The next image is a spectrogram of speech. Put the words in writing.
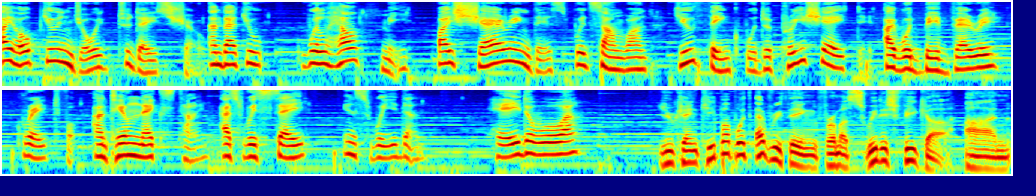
I hope you enjoyed today's show and that you will help me by sharing this with someone you think would appreciate it. I would be very grateful. Until next time, as we say in Sweden, hej då! You can keep up with everything from a Swedish fika on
